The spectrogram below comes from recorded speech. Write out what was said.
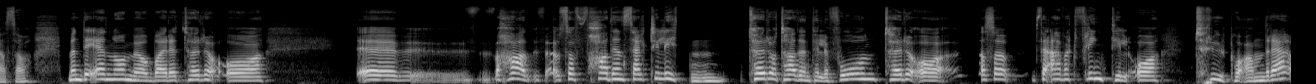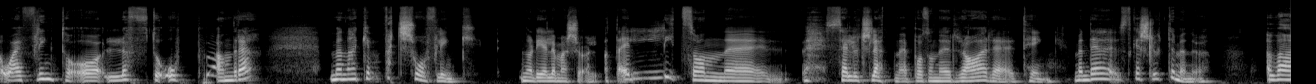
altså. Men det er noe med å bare tørre å eh, ha, altså, ha den selvtilliten. Tørre å ta den telefonen. Tørre å Altså, for jeg har vært flink til å tro på andre, og jeg er flink til å løfte opp andre. Men jeg har ikke vært så flink når det gjelder meg sjøl. At jeg er litt sånn eh, selvutslettende på sånne rare ting. Men det skal jeg slutte med nå. Hva,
